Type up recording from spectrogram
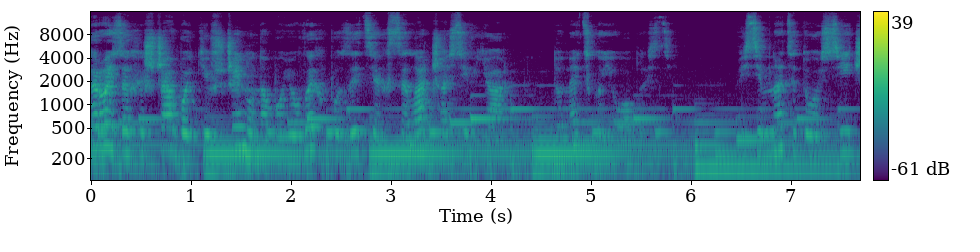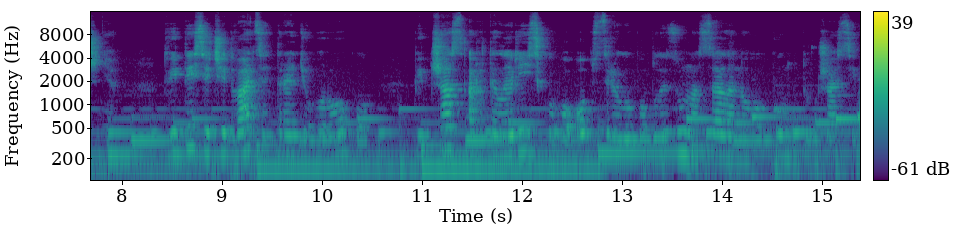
Герой захищав батьківщину на бойових позиціях села Часів Яр Донецької області. 18 січня 2023 року під час артилерійського обстрілу поблизу населеного пункту Часів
